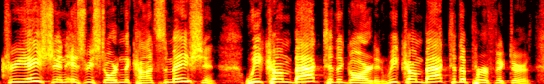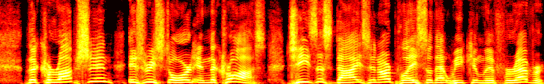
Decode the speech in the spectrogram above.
creation is restored in the consummation. We come back to the garden. We come back to the perfect earth. The corruption is restored in the cross. Jesus dies in our place so that we can live forever.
